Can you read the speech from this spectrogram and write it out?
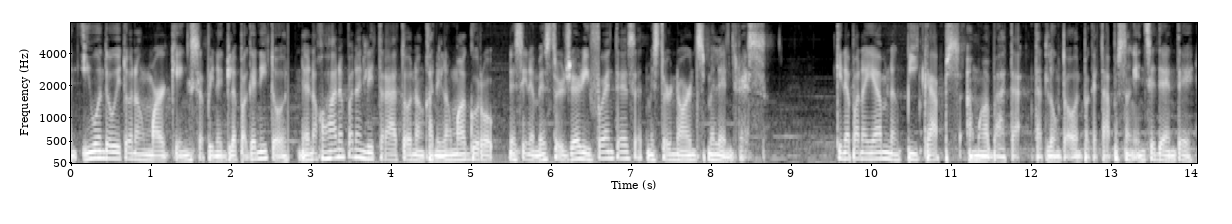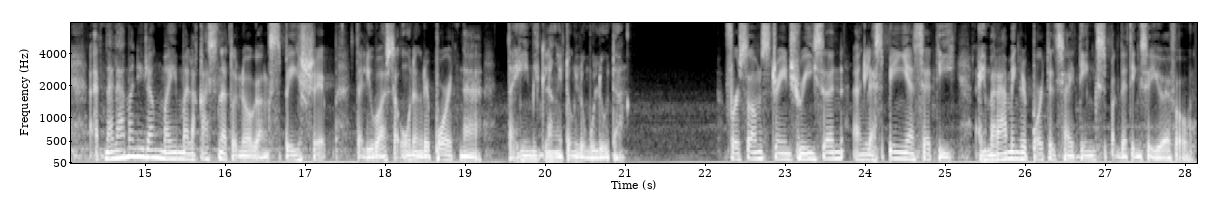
Nag-iwan daw ito ng marking sa pinaglapagan nito na nakuhanan pa ng litrato ng kanilang mga guro na sina Mr. Jerry Fuentes at Mr. Nards Melendres. Kinapanayam ng PCAPS ang mga bata tatlong taon pagkatapos ng insidente at nalaman nilang may malakas na tunog ang spaceship taliwas sa unang report na tahimik lang itong lumulutang. For some strange reason, ang Las Piñas City ay maraming reported sightings pagdating sa UFO.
